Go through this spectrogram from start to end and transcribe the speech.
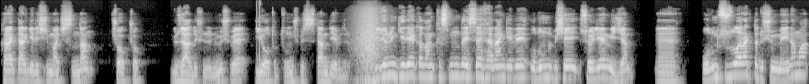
Karakter gelişimi açısından çok çok güzel düşünülmüş ve iyi oturtulmuş bir sistem diyebilirim. Videonun geriye kalan kısmında ise herhangi bir olumlu bir şey söyleyemeyeceğim. Ee, olumsuz olarak da düşünmeyin ama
